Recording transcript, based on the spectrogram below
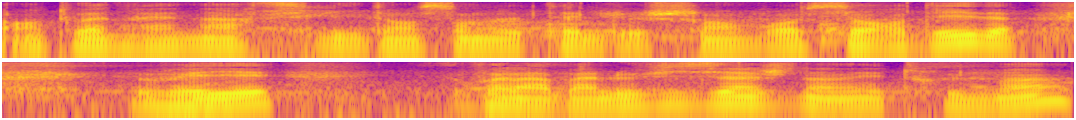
Antoine Reynard lit dans son hôtel de chambre sordide. Vous voyez, voilà, bah, le visage d'un être humain,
